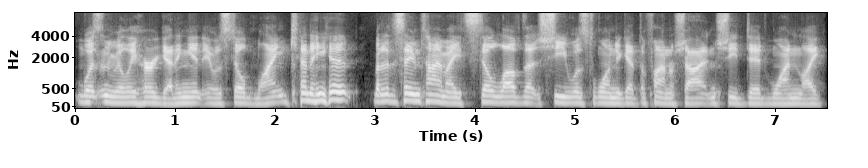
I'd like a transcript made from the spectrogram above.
wasn't really her getting it. It was still blank getting it. But at the same time, I still love that she was the one to get the final shot and she did one like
